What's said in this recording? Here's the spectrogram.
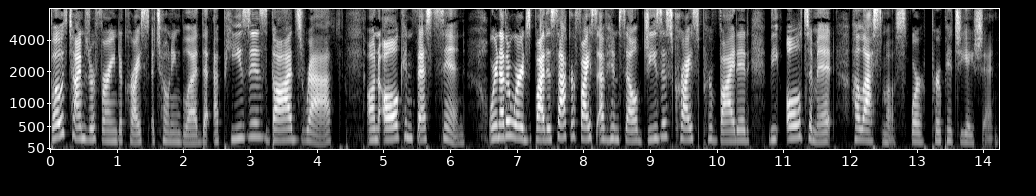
both times referring to Christ's atoning blood that appeases God's wrath on all confessed sin. Or, in other words, by the sacrifice of himself, Jesus Christ provided the ultimate hilasmos or propitiation.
